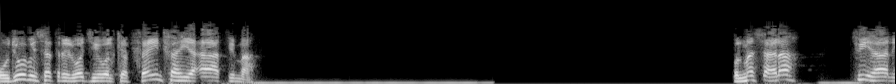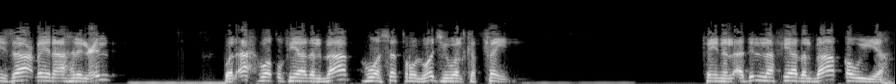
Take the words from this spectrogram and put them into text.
وجوب ستر الوجه والكفين فهي آثمة. والمسألة فيها نزاع بين أهل العلم والأحوط في هذا الباب هو ستر الوجه والكفين. فإن الأدلة في هذا الباب قوية.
